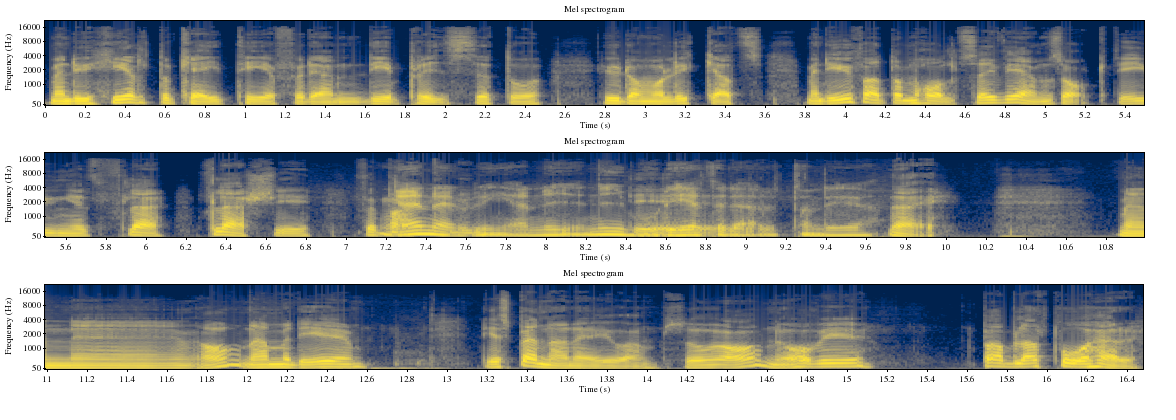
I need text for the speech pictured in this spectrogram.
Men det är helt okej te för den, det priset och hur de har lyckats. Men det är ju för att de har hållit sig vid en sak. Det är ju inget fla, flashy nej förpackning. nej, det är inga ny, nymodigheter där utan det är, Nej. Men eh, ja, nej men det, är- det är spännande Johan. Så ja, nu har vi babblat på här.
